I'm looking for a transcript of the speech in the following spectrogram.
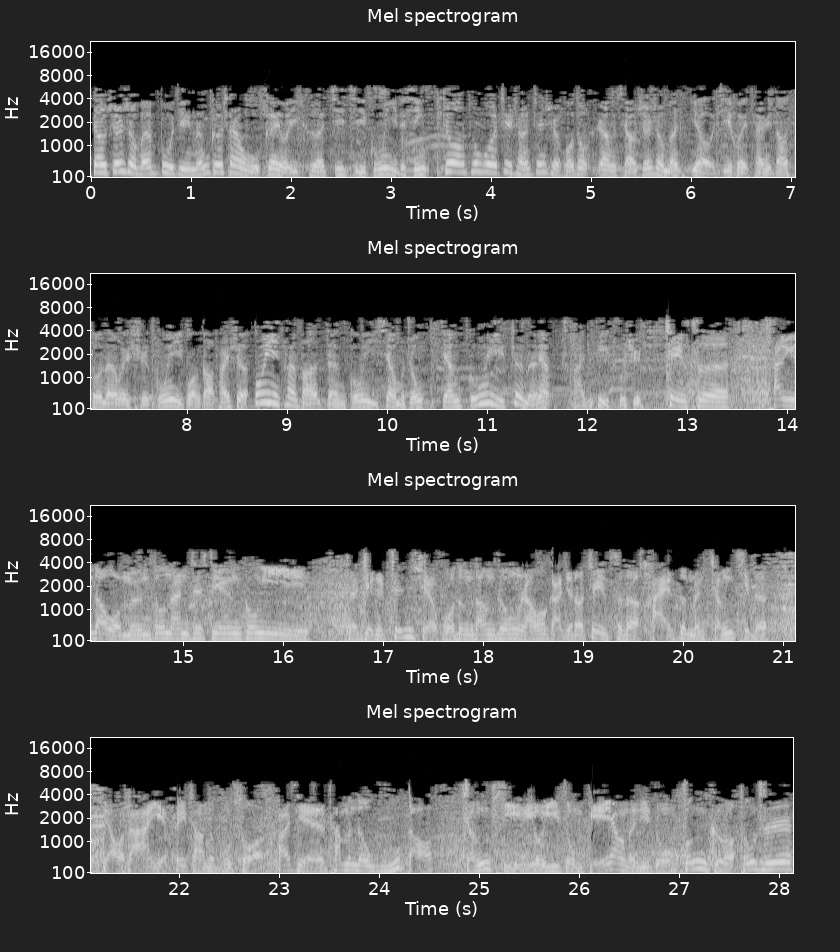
小选手们不仅能歌善舞，更有一颗积极公益的心。希望通过这场甄选活动，让小选手们有机会参与到东南卫视公益广告拍摄、公益探访等公益项目中，将公益正能量传递出去。这次参与到我们东南之星公益的这个甄选活动当中，然后感觉到这次的孩子们整体的表达也非常的不错，而且他们的舞蹈整体有一种别样的一种风格，同时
